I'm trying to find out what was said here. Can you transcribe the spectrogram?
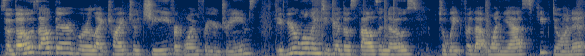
So those out there who are like trying to achieve or going for your dreams, if you're willing to hear those thousand no's to wait for that one yes, keep doing it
